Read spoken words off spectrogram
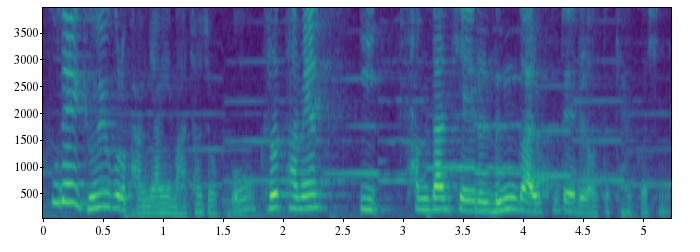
후대 교육으로 방향이 맞춰졌고 그렇다면 이 3단체를 능가할 후대를 어떻게 할 것이냐.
